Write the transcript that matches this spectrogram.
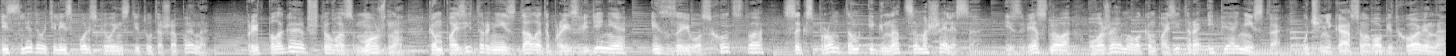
Исследователи из Польского института Шопена предполагают, что, возможно, композитор не издал это произведение из-за его сходства с экспромтом Игнаца Машелеса – известного, уважаемого композитора и пианиста, ученика самого Бетховена,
